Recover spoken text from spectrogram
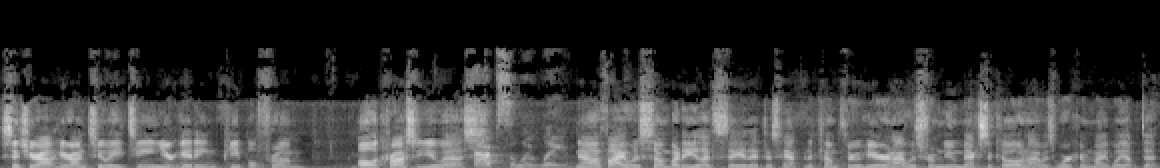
since you're out here on 218, you're getting people from all across the U.S. Absolutely. Now, if I was somebody, let's say, that just happened to come through here and I was from New Mexico and I was working my way up to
